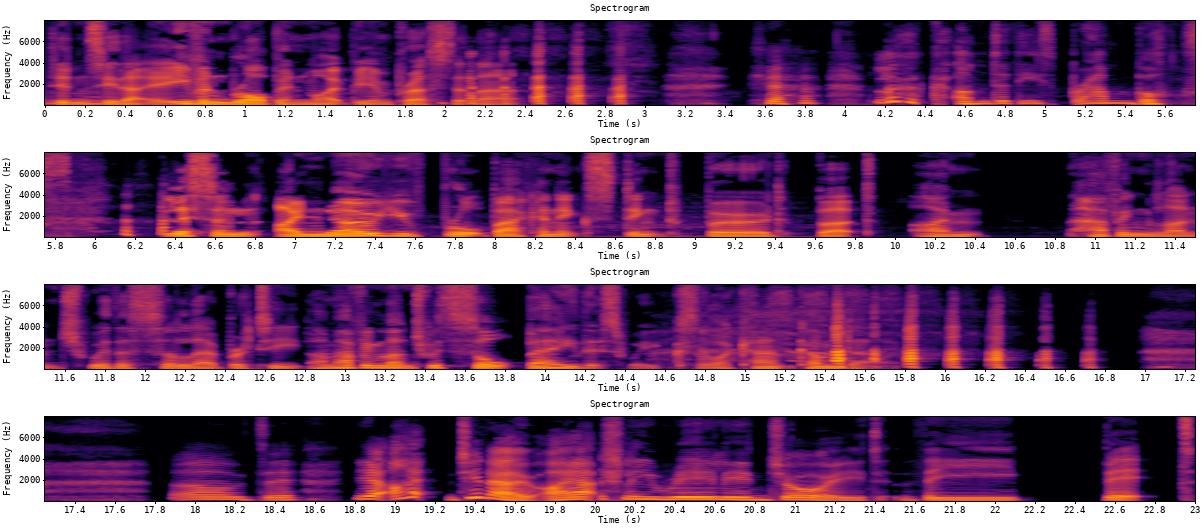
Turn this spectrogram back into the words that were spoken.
Didn't see Mm. that. Even Robin might be impressed at that. Yeah, look under these brambles. Listen, I know you've brought back an extinct bird, but I'm having lunch with a celebrity. I'm having lunch with Salt Bae this week, so I can't come down. Oh dear. Yeah, I do you know, I actually really enjoyed the bit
